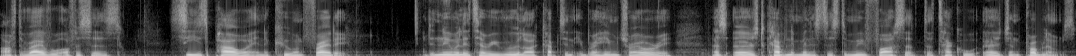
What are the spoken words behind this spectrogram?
after rival officers seized power in a coup on Friday. The new military ruler, Captain Ibrahim Traore, has urged cabinet ministers to move faster to tackle urgent problems.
